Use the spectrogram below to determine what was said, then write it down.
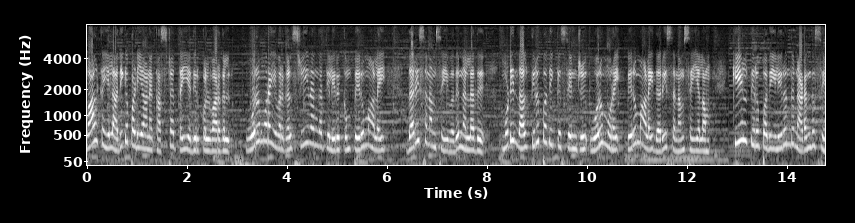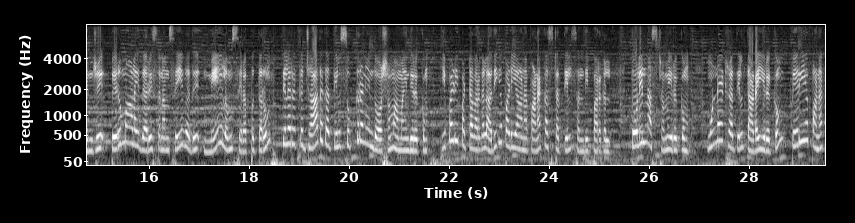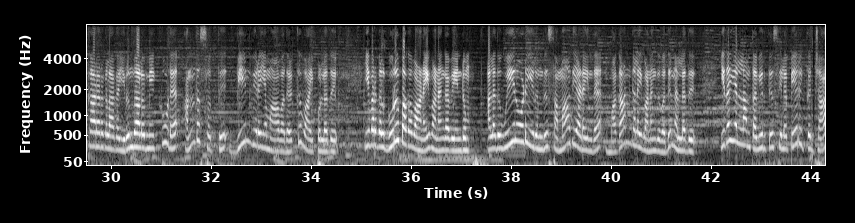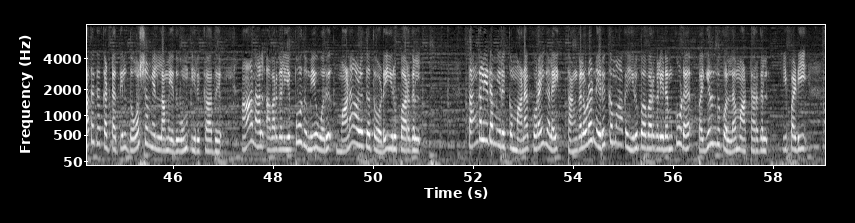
வாழ்க்கையில் அதிகப்படியான கஷ்டத்தை எதிர்கொள்வார்கள். ஒருமுறை இவர்கள் ஸ்ரீரங்கத்தில் இருக்கும் பெருமாளை தரிசனம் செய்வது நல்லது. முடிந்தால் திருப்பதிக்கு சென்று ஒரு முறை பெருமாளை தரிசனம் செய்யலாம். கீழ் திருப்பதியிலிருந்து நடந்து சென்று பெருமாளை தரிசனம் செய்வது மேலும் சிறப்பு தரும். சிலருக்கு ஜாதகத்தில் சுக்கிரனின் தோஷம் அமைந்திருக்கும். இப்படிப்பட்டவர்கள் அதிகப்படியான பண கஷ்டத்தில் சந்திப்பார்கள். தொழில் நஷ்டம் இருக்கும். முன்னேற்றத்தில் தடை இருக்கும். பெரிய பணக்காரர்களாக இருந்தாலுமே கூட அந்த சொத்து வீண் விரயம் ஆவதற்கு வாய்ப்புள்ளது. இவர்கள் குரு பகவானை வணங்க வேண்டும். அல்லது உயிரோடு இருந்து சமாதி அடைந்த மகான்களை வணங்குவது நல்லது. இதையெல்லாம் தவிர்த்து சில பேருக்கு ஜாதக கட்டத்தில் தோஷம் எல்லாம் எதுவும் இருக்காது. ஆனால் அவர்கள் எப்போதுமே ஒரு மன அழுத்தத்தோடு இருப்பார்கள். தங்களிடம் இருக்கும் மனக்குறைகளை தங்களுடன் நெருக்கமாக இருப்பவர்களிடம் கூட பகிர்ந்து கொள்ள மாட்டார்கள். இப்படி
